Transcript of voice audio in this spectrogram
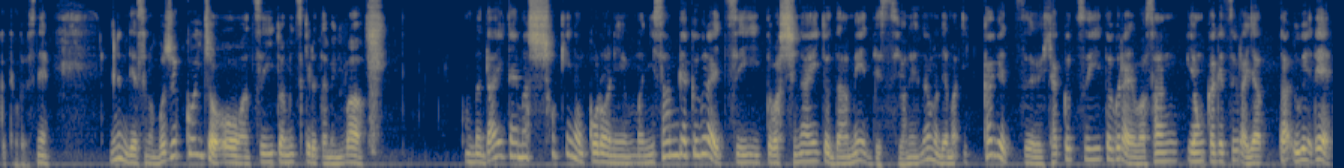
クってことですねなんでその50個以上をツイートを見つけるためにはまあ、大体まあ初期の頃にま2、300ぐらいツイートはしないとダメですよね。なのでま1ヶ月100ツイートぐらいは3、4ヶ月ぐらいやった上で、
